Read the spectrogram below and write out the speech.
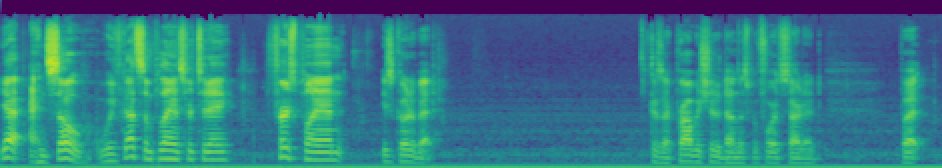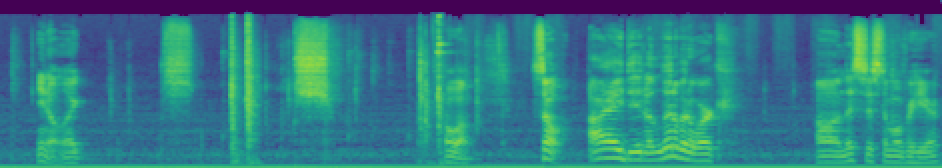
Yeah, and so we've got some plans for today. First plan is go to bed. Because I probably should have done this before it started. But, you know, like... Oh well. So, I did a little bit of work on this system over here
